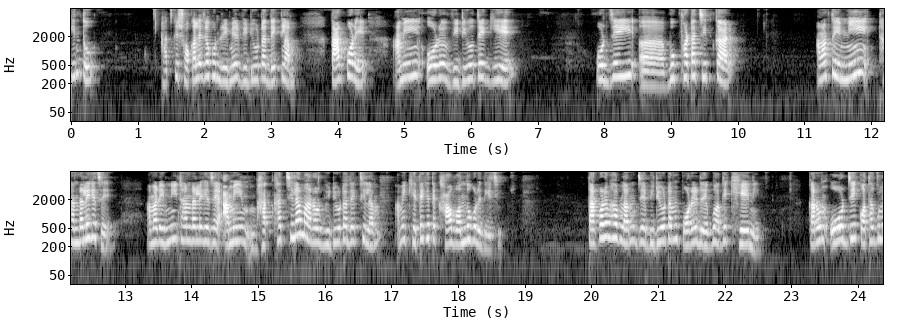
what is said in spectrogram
কিন্তু আজকে সকালে যখন রিমের ভিডিওটা দেখলাম, তারপরে আমি ওর ভিডিওতে গিয়ে ওর যেই বুক ফাটা চিৎকার, আমার তো এমনি ঠান্ডা লেগেছে। আমার এমনি ঠান্ডা লেগেছে। আমি ভাত খাচ্ছিলাম আর ওর ভিডিওটা দেখছিলাম। আমি খেতে খেতে খাওয়া বন্ধ করে দিয়েছি। তারপরে ভাবলাম যে ভিডিওটা আমি পরে দেখব, আগে খেয়ে নিই। কারণ ওর যে কথাগুলো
